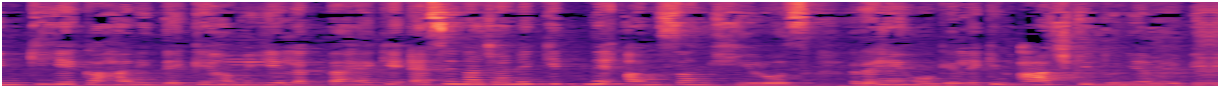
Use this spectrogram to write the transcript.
इनकी ये कहानी देख के हमें ये लगता है कि ऐसे ना जाने कितने अनसंग हीरोज रहे होंगे। लेकिन आज की दुनिया में भी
